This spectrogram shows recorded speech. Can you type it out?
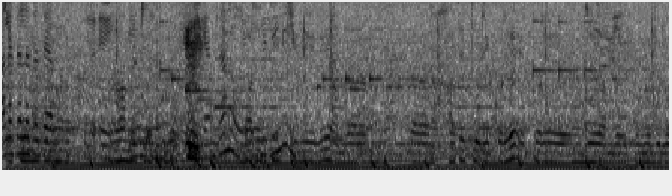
আলাদা আলাদা দেওয়া উচিত ছিল। এই কেন জানো? এইভাবে হাতে তৈরি করে এরপরে যে আমরা পণ্যগুলো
